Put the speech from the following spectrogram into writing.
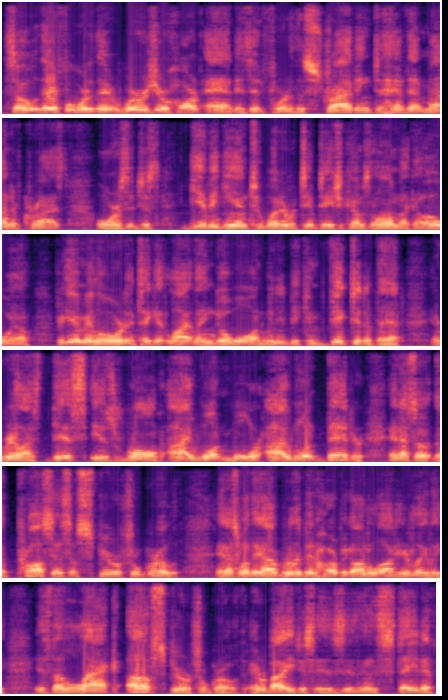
So therefore, there, where's your heart at? Is it for the striving to have that mind of Christ, or is it just giving in to whatever temptation comes along, like, oh well, forgive me, Lord, and take it lightly and go on? We need to be convicted of that and realize this is wrong. I want more. I want better, and that's a, the process of spiritual growth. And that's one thing I've really been harping on a lot here lately is the lack of spiritual growth. Everybody just is, in a state of,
